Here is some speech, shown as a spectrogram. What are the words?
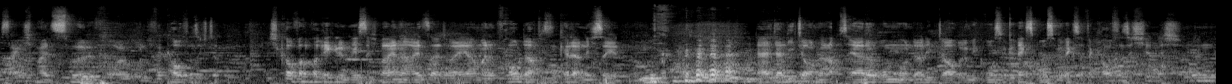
sage ich mal, 12 Euro und die verkaufen sich dann. Ich kaufe aber regelmäßig Weine ein seit drei Jahren. Meine Frau darf diesen Keller nicht sehen. Da, da liegt ja auch eine Abserde rum und da liegt auch irgendwie große Gewächse. Große Gewächse verkaufen sich hier nicht. Und dann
